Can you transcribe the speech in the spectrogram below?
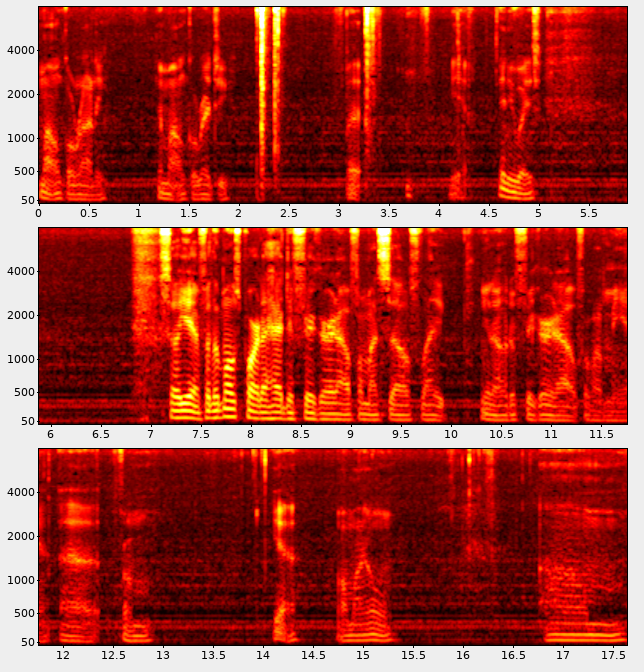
my uncle Ronnie, and my uncle Reggie. But yeah, anyways. So yeah, for the most part, I had to figure it out for myself, like you know, to figure it out for my man, uh, from yeah, on my own. Um,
